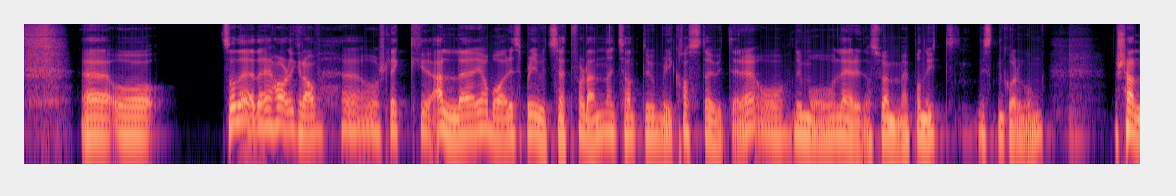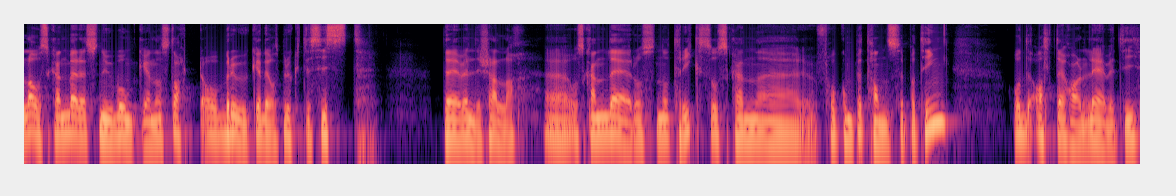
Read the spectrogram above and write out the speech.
og så det, det er harde krav. Eh, og slik Alle jabaris blir utsatt for den. Du blir kasta ut i det, og du må lære deg å svømme på nytt nesten hver gang. Skjella også kan bare snu bunken og starte og bruke det vi brukte sist. Det er veldig skjella. Vi eh, kan lære oss noen triks, vi kan eh, få kompetanse på ting. Og alt det har en levetid.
